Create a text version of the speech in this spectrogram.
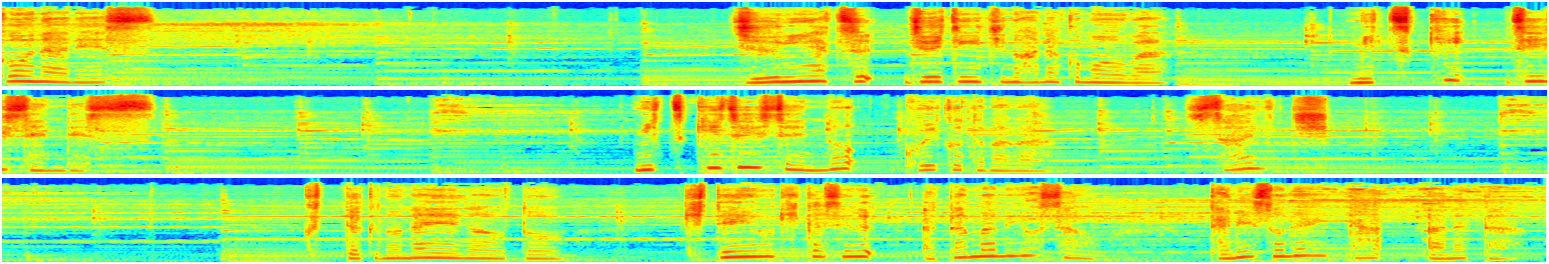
コーナーです。12月11日の花子門は、三月随線です。三月随線の恋言葉は、最地。屈託のない笑顔と、起点を聞かせる頭の良さを兼ね備えたあなた。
